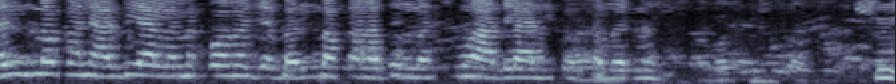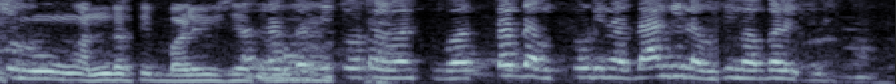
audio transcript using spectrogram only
બંધ મકાન આવી હાલ અમે કોમે જે બંધ મકાન હતું ને શું આગ લાગી કોઈ ખબર નહીં. શું શું અંદરથી બળ્યું છે? અંદર બધી ટોટલ વસ્તુ તદમ છોડીને દાગીના સુધીમાં બળી ગયું.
